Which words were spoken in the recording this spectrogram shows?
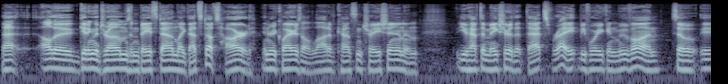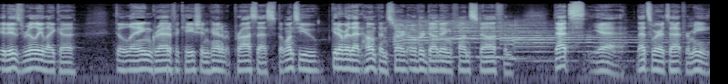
that all the getting the drums and bass down like that stuff's hard and requires a lot of concentration and you have to make sure that that's right before you can move on. So it is really like a delaying gratification kind of a process. But once you get over that hump and start overdubbing fun stuff, and that's yeah, that's where it's at for me.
